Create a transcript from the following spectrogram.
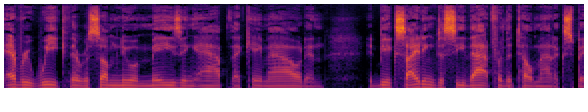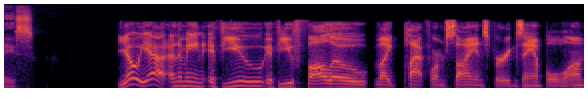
every week there was some new amazing app that came out and it'd be exciting to see that for the telematics space. Yo, yeah. And I mean, if you if you follow like platform science, for example, on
